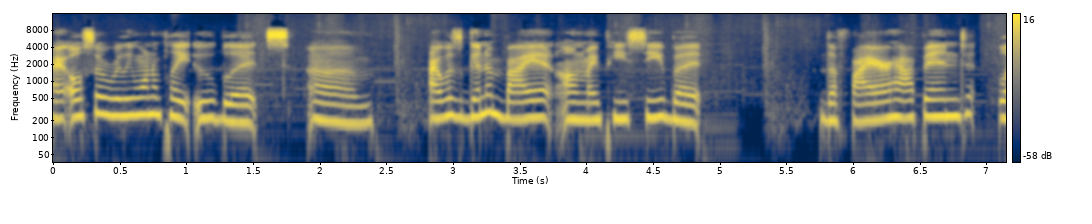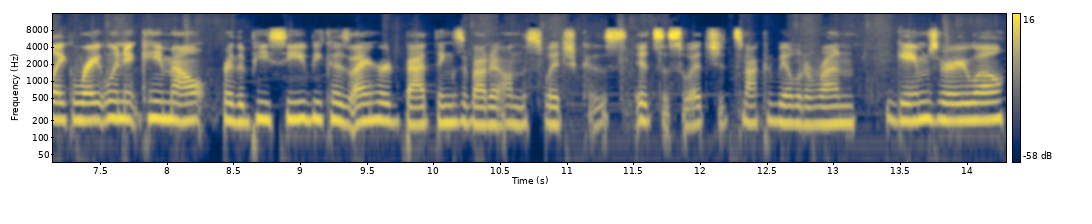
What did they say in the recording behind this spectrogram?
I also really want to play Ooblets. Um I was gonna buy it on my PC, but the fire happened like right when it came out for the PC because I heard bad things about it on the Switch because it's a Switch. It's not gonna be able to run games very well.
